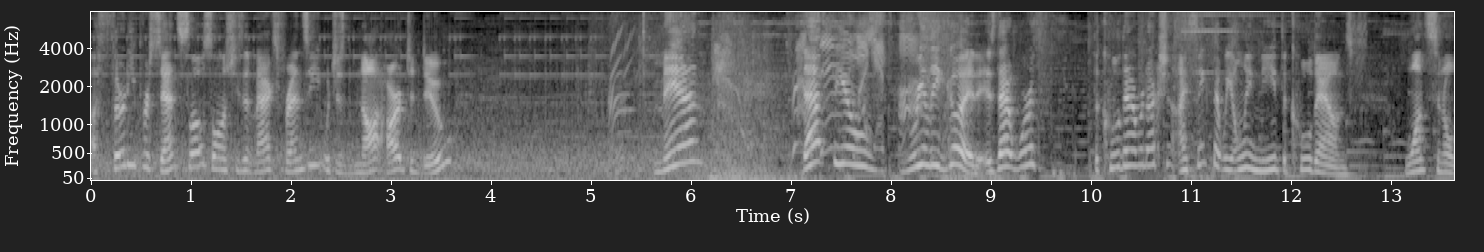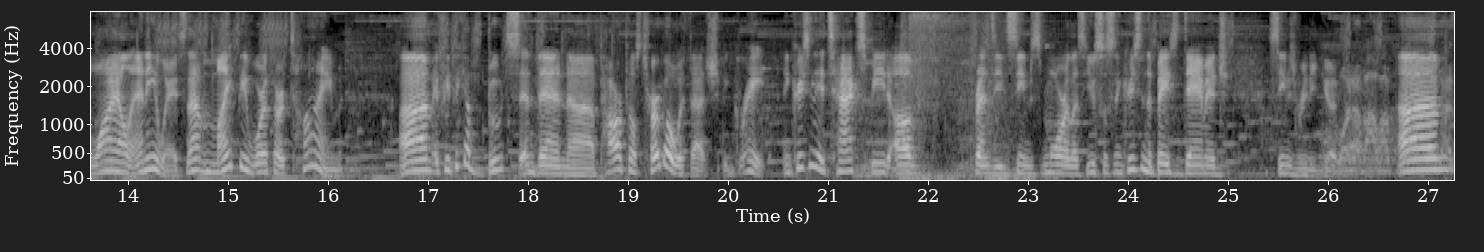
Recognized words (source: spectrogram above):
A 30% slow, so long as she's at max frenzy, which is not hard to do. Man, that feels really good. Is that worth the cooldown reduction? I think that we only need the cooldowns once in a while anyway, so that might be worth our time. Um, if we pick up Boots and then uh, Power Pills Turbo with that, should be great. Increasing the attack speed of Frenzied seems more or less useless. Increasing the base damage seems really good. Um,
